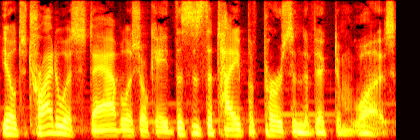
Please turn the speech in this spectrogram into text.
you know, to try to establish, okay, this is the type of person the victim was.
